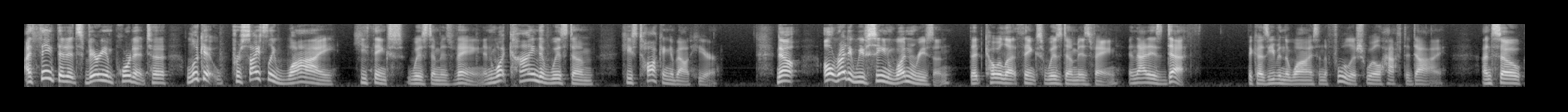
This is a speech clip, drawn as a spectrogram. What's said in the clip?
I think that it's very important to look at precisely why he thinks wisdom is vain and what kind of wisdom he's talking about here. Now, Already we've seen one reason that Kohelet thinks wisdom is vain, and that is death, because even the wise and the foolish will have to die. And so,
